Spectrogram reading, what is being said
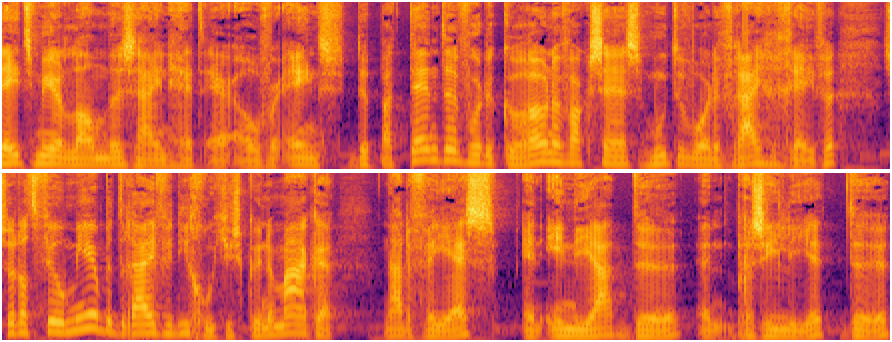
Steeds meer landen zijn het erover eens. De patenten voor de coronavaccins moeten worden vrijgegeven, zodat veel meer bedrijven die goedjes kunnen maken. Na de VS en India, de, en Brazilië, de,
